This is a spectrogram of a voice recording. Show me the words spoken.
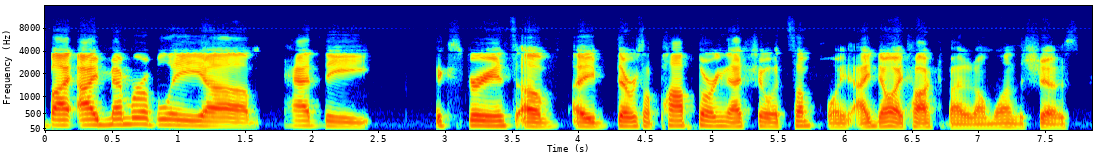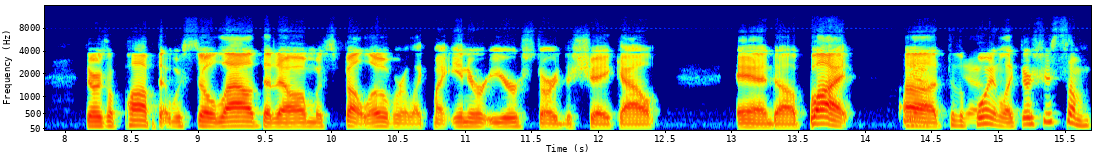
but I memorably um had the experience of a there was a pop during that show at some point. I know I talked about it on one of the shows. There was a pop that was so loud that I almost fell over, like my inner ear started to shake out. And uh, but uh, Yeah, to the yeah. point, like there's just some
